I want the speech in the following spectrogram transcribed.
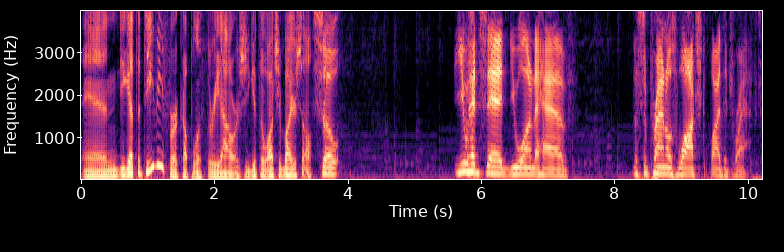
and you get the TV for a couple of three hours. You get to watch it by yourself. So you had said you wanted to have The Sopranos watched by the draft.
